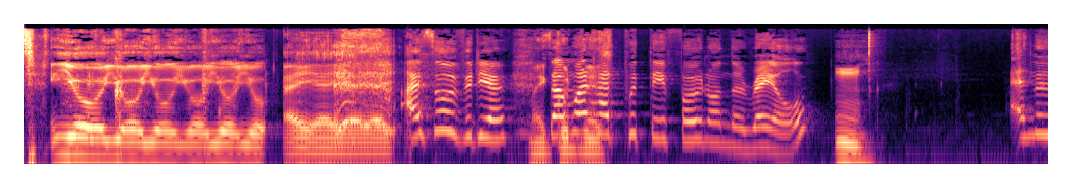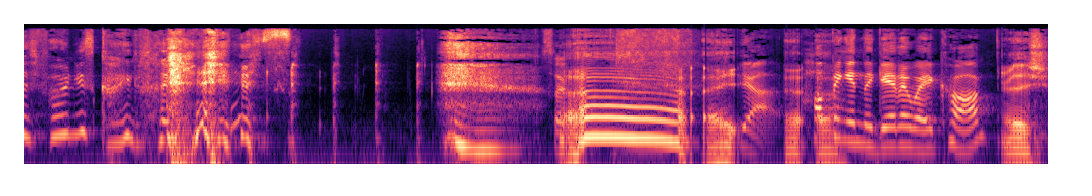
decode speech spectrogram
yo, yo, yo, yo, yo, yo. Ay, ay, ay, ay. I saw a video. My Someone goodness. had put their phone on the rail, Mm. and the phone is going like this. so Ah, ay, yeah, uh, hopping uh. in the getaway car. Ish.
